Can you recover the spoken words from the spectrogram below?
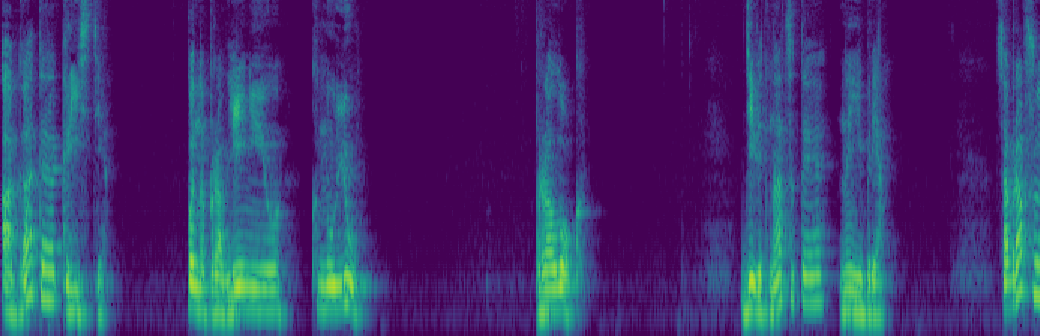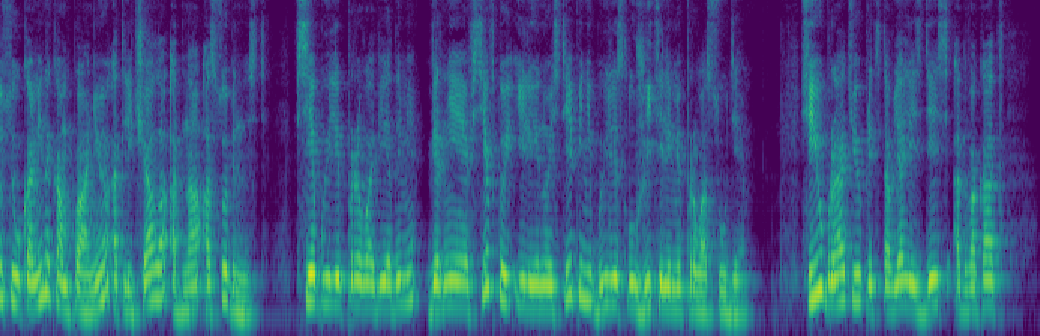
Агата Кристи. По направлению к нулю. Пролог. 19 ноября. Собравшуюся у камина компанию отличала одна особенность. Все были правоведами, вернее, все в той или иной степени были служителями правосудия. Сию братью представляли здесь адвокат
